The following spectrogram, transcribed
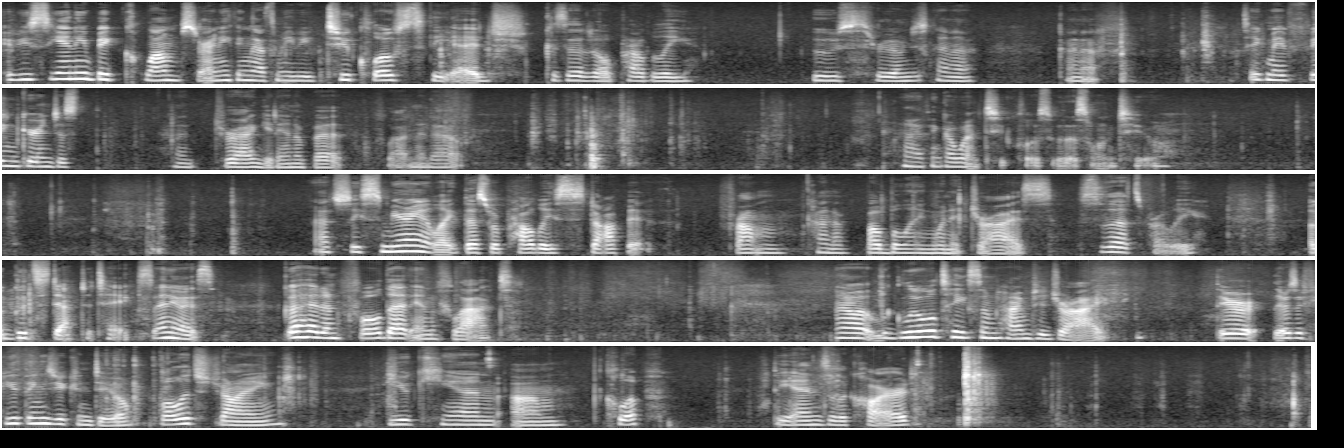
If you see any big clumps or anything that's maybe too close to the edge, because it'll probably ooze through, I'm just gonna kind of take my finger and just kind of drag it in a bit, flatten it out. And I think I went too close with this one too. Actually, smearing it like this would probably stop it from kind of bubbling when it dries. So that's probably a good step to take. So anyways, go ahead and fold that in flat. Now the glue will take some time to dry. There, There's a few things you can do. While it's drying, you can um, clip the ends of the card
